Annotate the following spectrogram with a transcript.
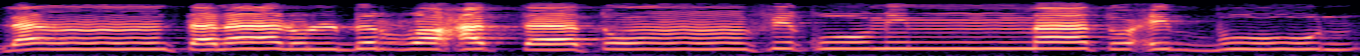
لَن تَنَالُوا الْبِرَّ حَتَّى تُنفِقُوا مِمَّا تُحِبُّونَ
